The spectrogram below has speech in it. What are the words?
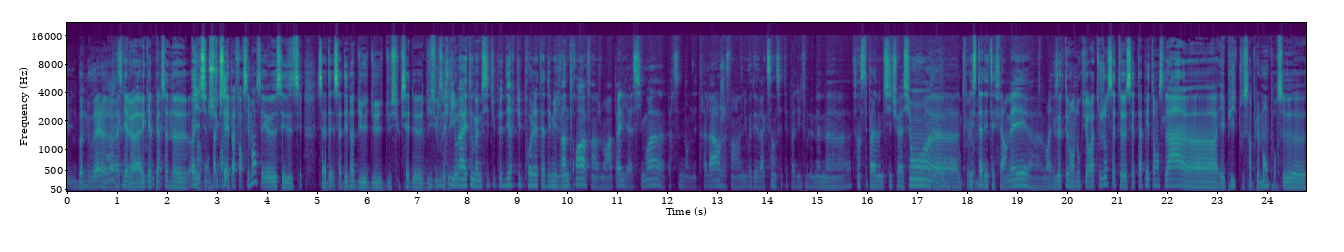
une bonne nouvelle euh, Ouais, à laquelle, à personne euh, Ouais, du s'attendait pas forcément. C'est, euh, c'est, c'est- ça, dé- ça dénote du, du, du succès de, Et du succès des climat et tout, même si tu peux te dire que tu te projettes à 2023, enfin, je me rappelle, il y a six mois, personne n'emmenait très large. Enfin, au niveau des vaccins, c'était pas du tout le même. euh, Enfin, c'était pas la même situation. Exactement. euh, Donc, tous euh, les stades étaient fermés. euh, bref. Exactement. Donc il y aura toujours cette cette appétence là, et puis tout simplement pour ceux euh,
